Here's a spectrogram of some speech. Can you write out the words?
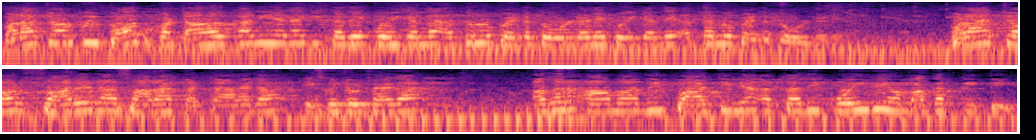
ਬੜਾ ਚੌਰ ਕੋਈ ਬਹੁਤ ਵੱਡਾ ਹਲਕਾ ਨਹੀਂ ਹੈਗਾ ਕਿ ਕਦੇ ਕੋਈ ਕਹਿੰਦਾ ਇੱਧਰ ਨੂੰ ਪਿੰਡ ਤੋੜ ਲੈਣੇ, ਕੋਈ ਕਹਿੰਦੇ ਇੱਧਰ ਨੂੰ ਪਿੰਡ ਤੋੜ ਲੈਣੇ। ਬੜਾ ਚੌਰ ਸਾਰੇ ਦਾ ਸਾਰਾ ਇਕੱਠਾ ਹੈਗਾ, ਇਕਜੁੱਟ ਹੈਗਾ। ਅਗਰ ਆਮ ਆਦਮੀ ਪਾਰਟੀ ਨੇ ਅੱਤਾ ਦੀ ਕੋਈ ਵੀ ਹਮਾਕਤ ਕੀਤੀ,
